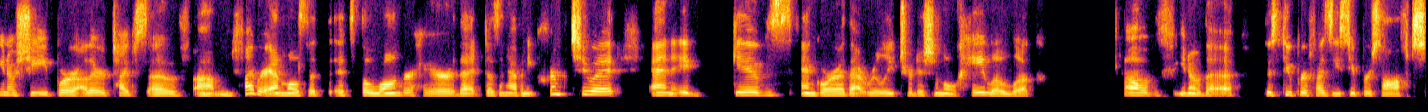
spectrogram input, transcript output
you know, sheep or other types of um, fiber animals that it's the longer hair that doesn't have any crimp to it. And it gives Angora that really traditional halo look of, you know, the, the super fuzzy, super soft,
